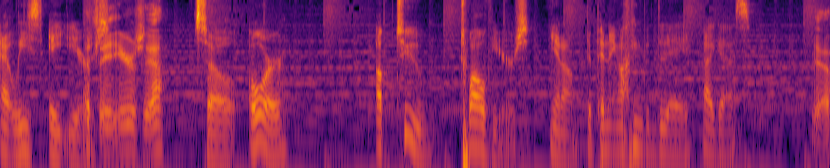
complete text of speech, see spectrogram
at least eight years. that's eight years. Yeah. So, or up to 12 years, you know, depending on the day, I guess. Yeah.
